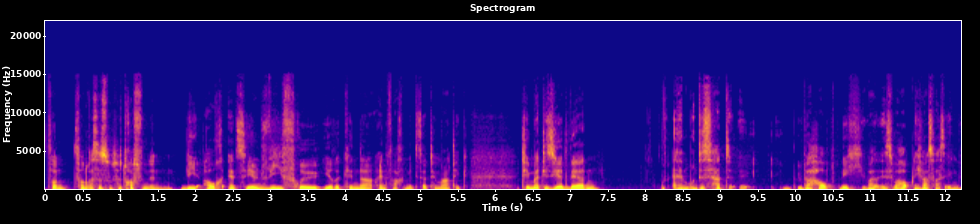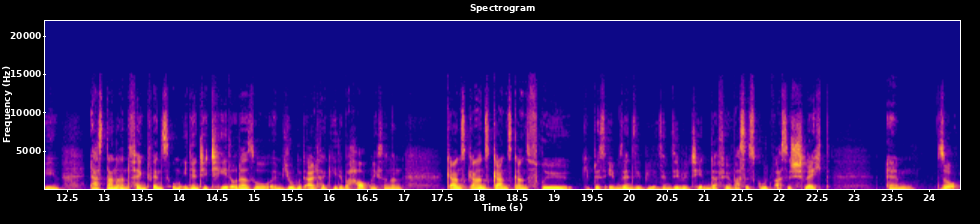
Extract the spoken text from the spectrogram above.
von, von Rassismus Betroffenen, die auch erzählen, wie früh ihre Kinder einfach mit dieser Thematik thematisiert werden. Ähm, und es hat überhaupt nicht, ist überhaupt nicht was, was irgendwie erst dann anfängt, wenn es um Identität oder so im Jugendalter geht, überhaupt nicht, sondern ganz, ganz, ganz, ganz früh gibt es eben Sensibilitäten dafür, was ist gut, was ist schlecht. Ähm, so,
